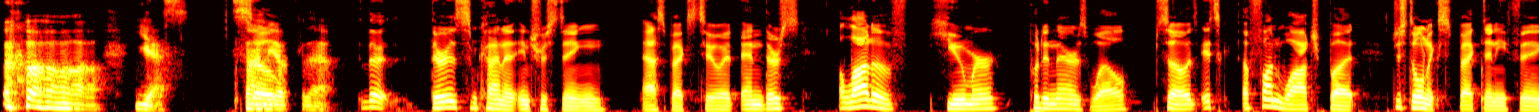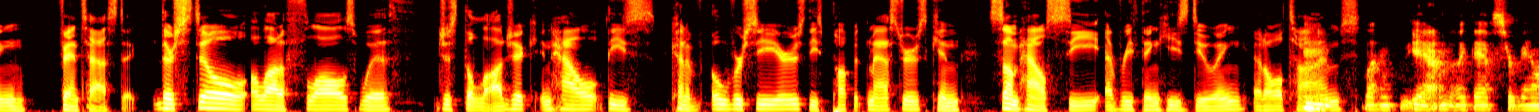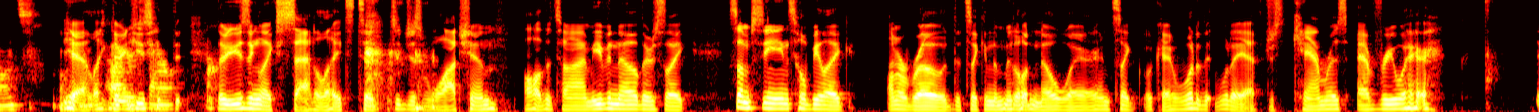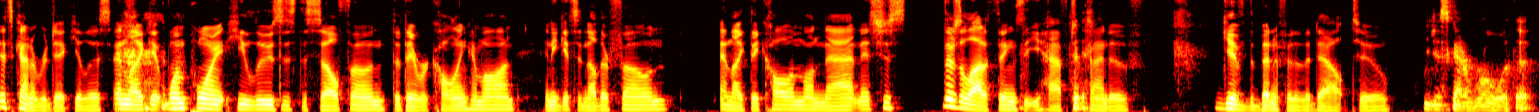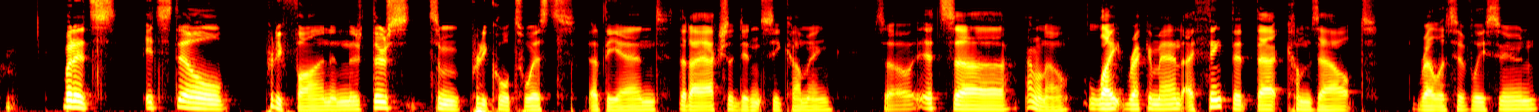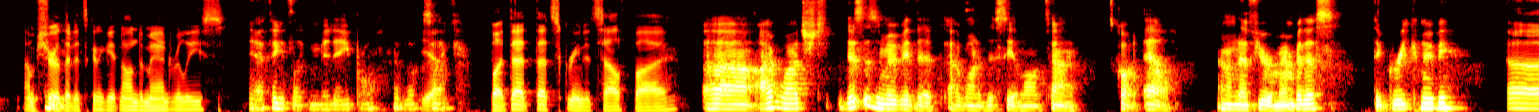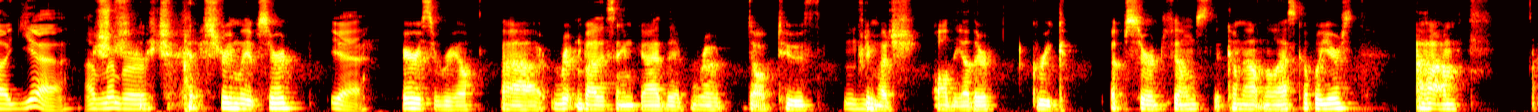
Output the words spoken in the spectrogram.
yes. Sign So- me up for that. there there is some kind of interesting aspects to it and there's a lot of humor put in there as well so it's, it's a fun watch but just don't expect anything fantastic there's still a lot of flaws with just the logic and how these kind of overseers these puppet masters can somehow see everything he's doing at all mm-hmm. times Like, yeah, like they have surveillance. yeah, the like they're using they're using like satellites to to just watch him all the time. Even though there's like some scenes he'll be like on a road that's like in the middle of nowhere, and it's like, okay, what do they what do they have? Just cameras everywhere. it's kind of ridiculous. And like at one point, he loses the cell phone that they were calling him on, and he gets another phone, and like they call him on that, and it's just there's a lot of things that you have to kind of give the benefit of the doubt to. You just got to roll with it. But it's it's still pretty fun, and there's there's some pretty cool twists at the end that I actually didn't see coming. So it's uh I don't know light recommend. I think that that comes out relatively soon. I'm sure that it's going to get an on-demand release. Yeah, I think it's like mid-April. It looks Yeah. like. But that that screened at South by. Uh, I watched. This is a movie that I wanted to see a long time. It's called L. I don't know if you remember this, the Greek movie. Uh yeah, I remember. Extremely absurd, Yeah. very surreal. Uh, written by the same guy that wrote Dogtooth. Pretty much all the other Greek absurd films that come out in the last couple years. Um,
